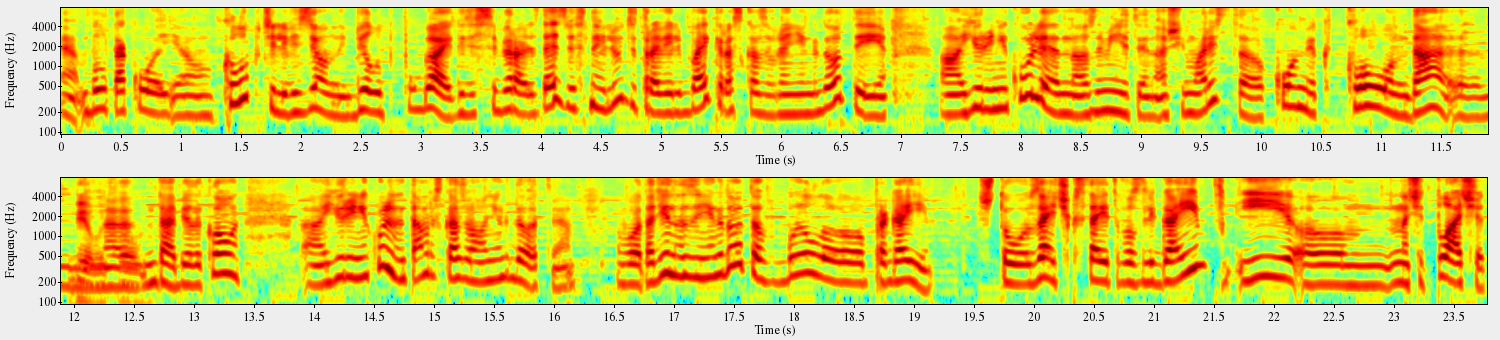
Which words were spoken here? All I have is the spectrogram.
э, был такой э, клуб телевизионный «Белый попугай», где собирались да, известные люди, травили байки, рассказывали анекдоты. И а, Юрий Никулин, знаменитый наш юморист, э, комик, клоун, да, Белый клоун. да, белый клоун, Юрий Никулин там рассказывал анекдоты. Вот, один из анекдотов был про ГАИ что зайчик стоит возле ГАИ и, эм, значит, плачет.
